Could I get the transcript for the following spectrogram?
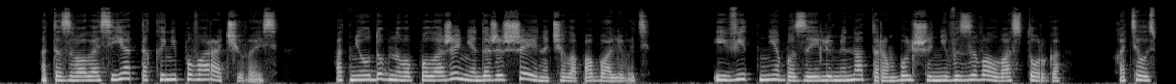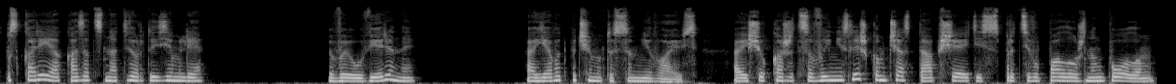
— отозвалась я, так и не поворачиваясь. От неудобного положения даже шея начала побаливать. И вид неба за иллюминатором больше не вызывал восторга. Хотелось поскорее оказаться на твердой земле. «Вы уверены?» А я вот почему-то сомневаюсь. А еще, кажется, вы не слишком часто общаетесь с противоположным полом.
